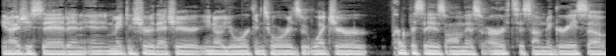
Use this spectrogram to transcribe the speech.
you know, as you said, and, and making sure that you're, you know, you're working towards what your purpose is on this earth to some degree. So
